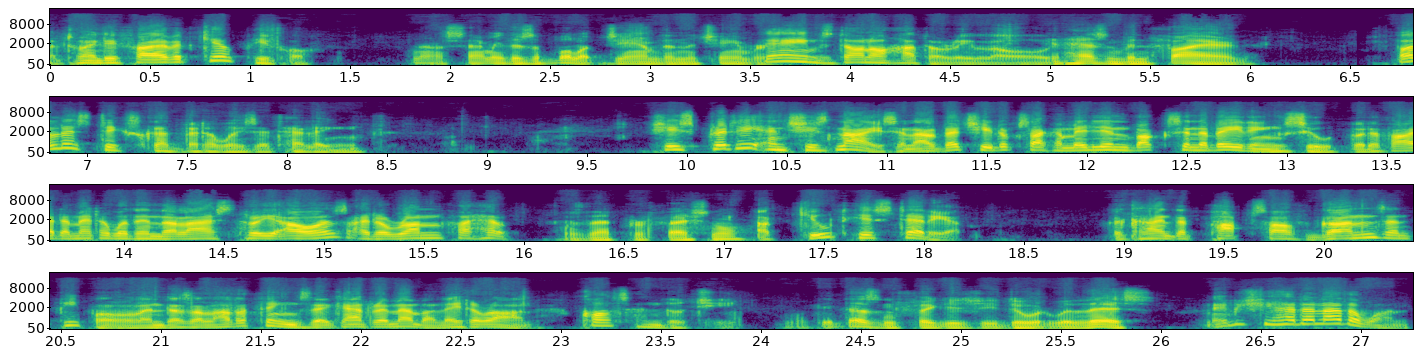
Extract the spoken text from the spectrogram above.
A 25, it killed people. Now, Sammy, there's a bullet jammed in the chamber. James don't know how to reload. It hasn't been fired. Ballistics got better ways of telling. She's pretty and she's nice, and I'll bet she looks like a million bucks in a bathing suit. But if I'd have met her within the last three hours, I'd have run for help. Is that professional? Acute hysteria. The kind that pops off guns and people and does a lot of things they can't remember later on. Call Sanducci. Look, it doesn't figure she'd do it with this. Maybe she had another one.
